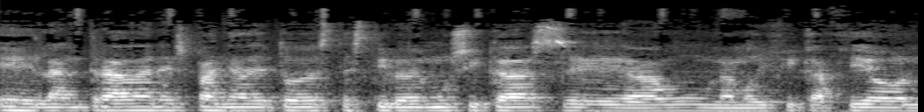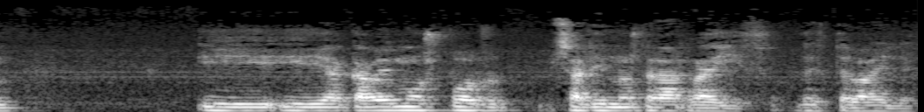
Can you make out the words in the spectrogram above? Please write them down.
eh, la entrada en España de todo este estilo de música sea una modificación y, acabemos por salirnos de la raíz de este baile.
